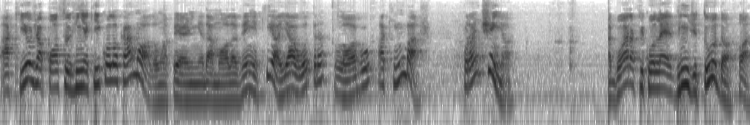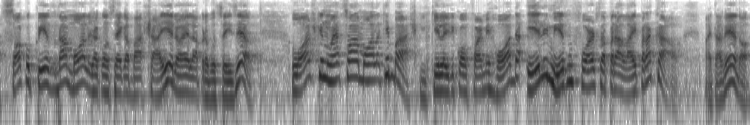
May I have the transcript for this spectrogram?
Aqui eu já posso vir aqui e colocar a mola. Uma perninha da mola vem aqui, ó, e a outra logo aqui embaixo. Prontinho, ó. Agora ficou levinho de tudo, ó. ó só com o peso da mola já consegue abaixar ele, olha lá pra vocês verem, ó. Lógico que não é só a mola que baixa, que ele conforme roda, ele mesmo força para lá e para cá, ó. Mas tá vendo, ó?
